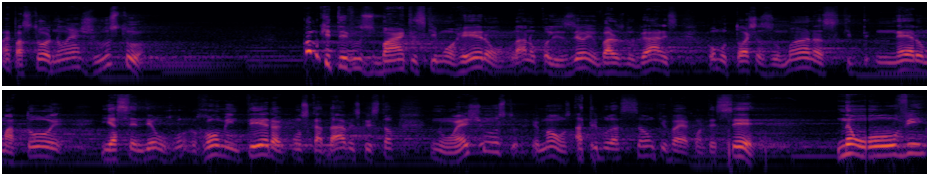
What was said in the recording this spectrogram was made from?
Mas, pastor, não é justo. Como que teve os mártires que morreram lá no Coliseu, em vários lugares, como tochas humanas, que Nero matou e acendeu Roma inteira com os cadáveres cristãos? Não é justo. Irmãos, a tribulação que vai acontecer, não houve,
